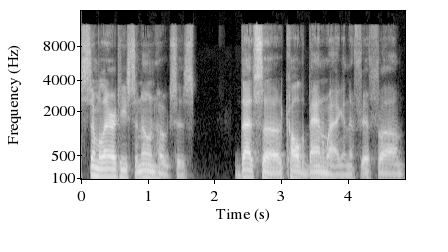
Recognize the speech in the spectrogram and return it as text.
similarities to known hoaxes. That's uh, called the bandwagon. If if um,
